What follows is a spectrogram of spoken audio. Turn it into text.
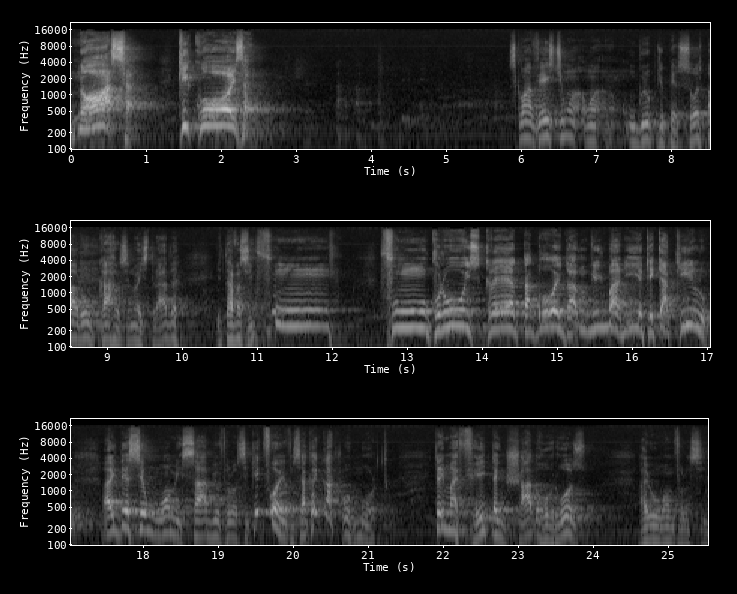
Nossa, que coisa! Diz que uma vez tinha uma, uma, um grupo de pessoas, parou um carro assim na estrada e estava assim, fum, fum, cruz, creta, doida, Virgem Maria, o que, que é aquilo? Aí desceu um homem sábio e falou assim: O que, que foi? Você é aquele cachorro morto. Tem mais feio, está inchado, horroroso. Aí o homem falou assim:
